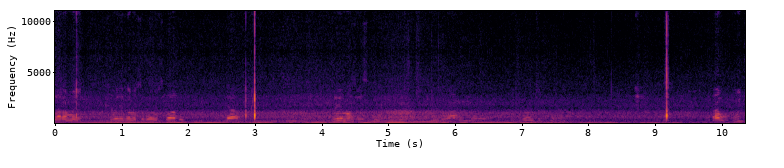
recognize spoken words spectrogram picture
Зараз ми вийдемо особовому складу для взаємозв'язку. Між вами ми особовим частиною. Праворуч.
